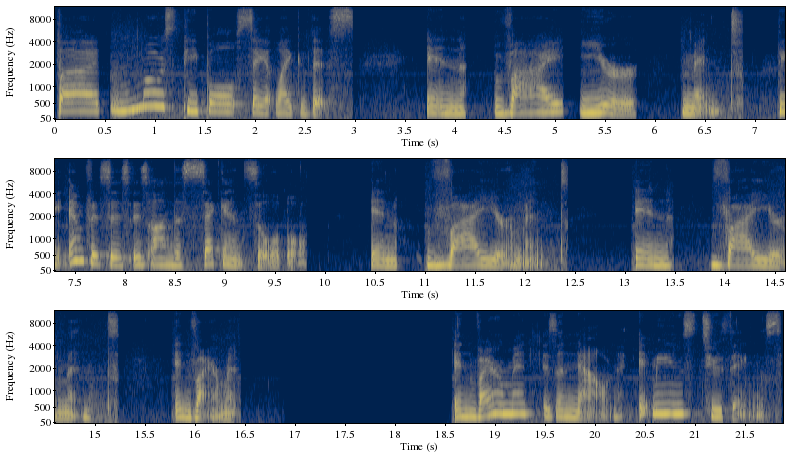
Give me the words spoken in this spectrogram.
But most people say it like this environment. The emphasis is on the second syllable environment. Environment. Environment. Environment is a noun. It means two things.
